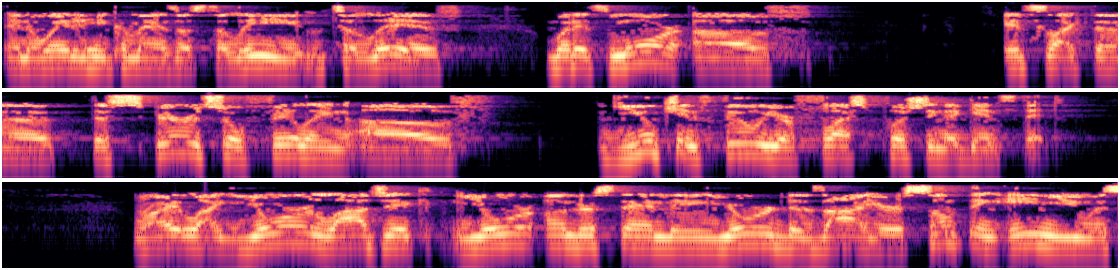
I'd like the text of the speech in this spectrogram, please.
and the way that he commands us to lead, to live. But it's more of, it's like the, the spiritual feeling of you can feel your flesh pushing against it. Right? Like your logic, your understanding, your desire, something in you is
